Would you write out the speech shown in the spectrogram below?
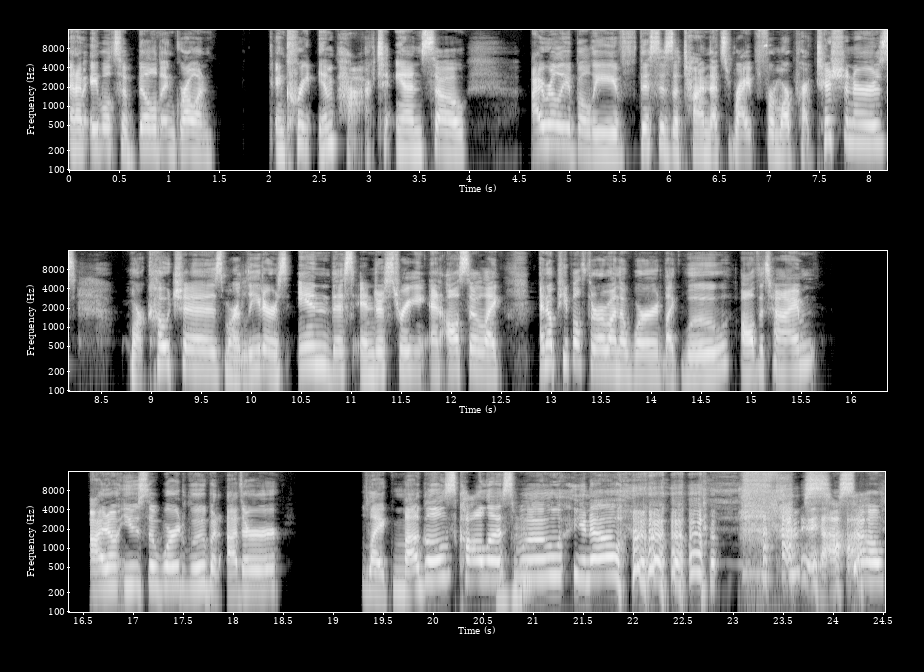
and I'm able to build and grow and, and create impact. And so I really believe this is a time that's ripe for more practitioners, more coaches, more leaders in this industry. And also, like, I know people throw on the word like woo all the time. I don't use the word woo, but other like muggles call us mm-hmm. woo, you know? yeah, so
